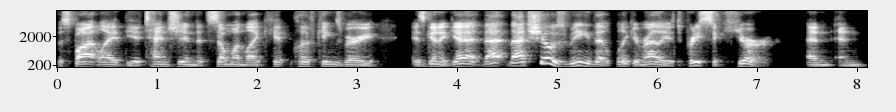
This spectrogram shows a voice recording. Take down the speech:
the spotlight, the attention that someone like Kliff Kingsbury is going to get, that that shows me that Lincoln Riley is pretty secure and and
